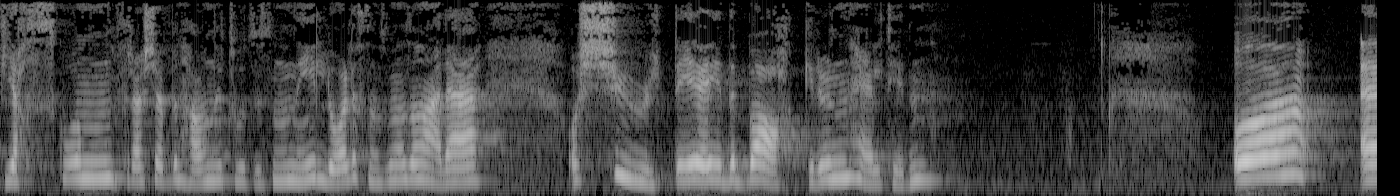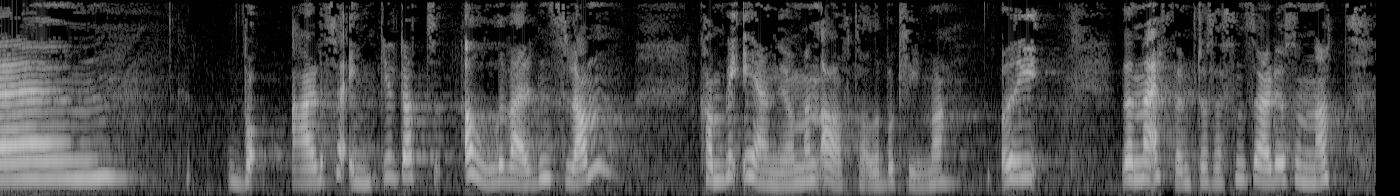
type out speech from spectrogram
fiaskoen fra København i 2009 lå liksom som en sånn herre og skjulte i, det bakgrunnen hele tiden. Og eh, er det så enkelt at alle verdens land kan bli enige om en avtale på klima? Og I denne FN-prosessen så er det jo sånn at eh,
